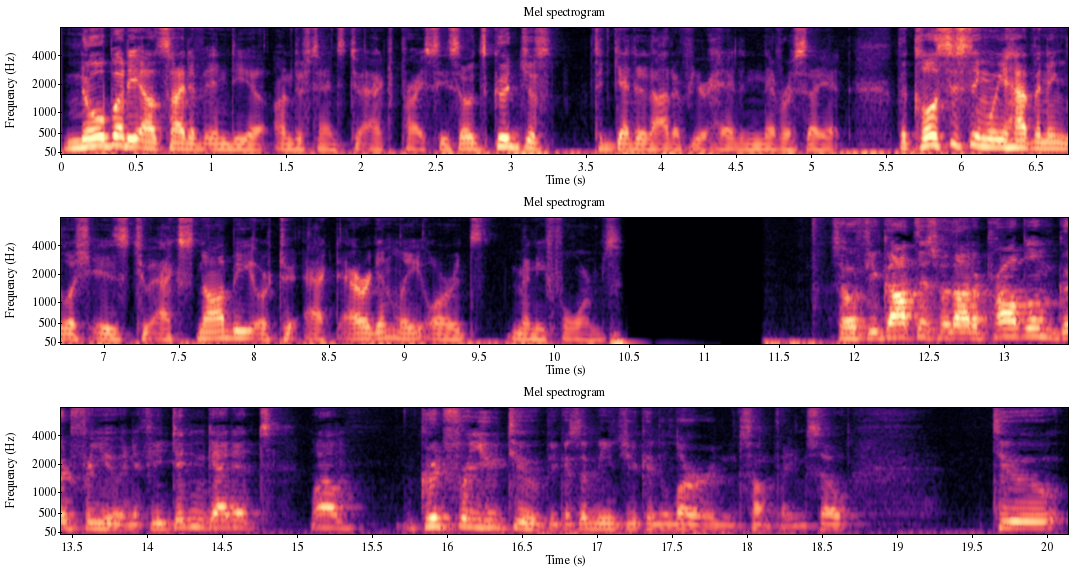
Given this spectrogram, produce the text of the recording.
Nobody outside of India understands to act pricey, so it's good just to get it out of your head and never say it. The closest thing we have in English is to act snobby or to act arrogantly or its many forms. So if you got this without a problem, good for you. And if you didn't get it, well, good for you too, because it means you can learn something. So to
